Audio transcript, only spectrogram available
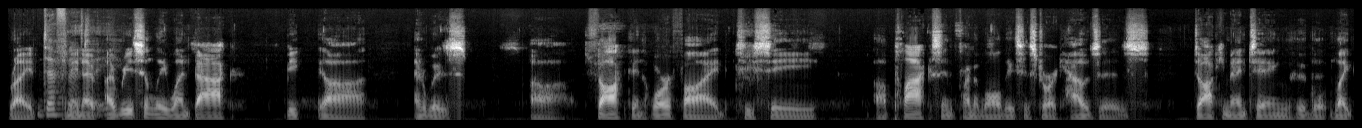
right? Definitely. I mean, I, I recently went back be, uh, and was uh, shocked and horrified to see uh, plaques in front of all these historic houses documenting who the like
